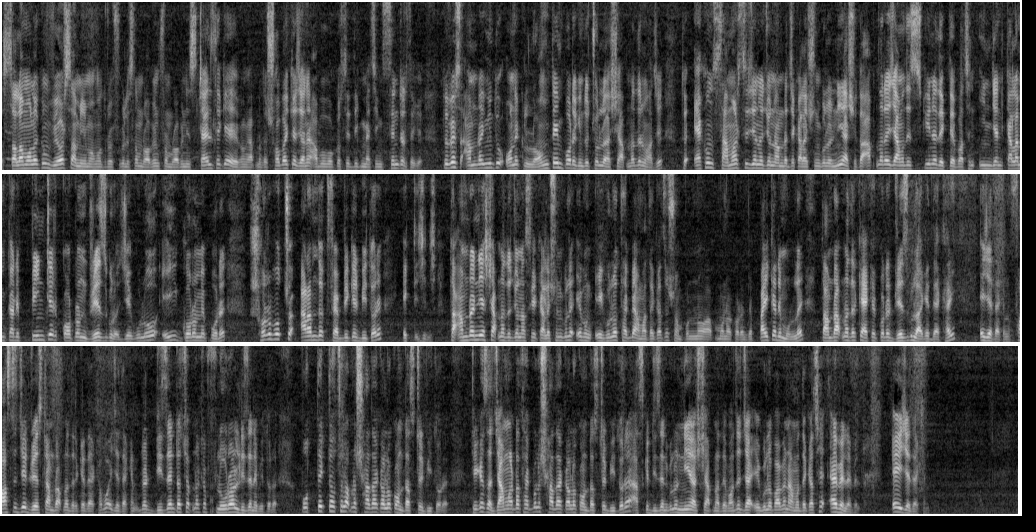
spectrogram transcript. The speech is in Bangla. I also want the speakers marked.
Speaker 1: আসসালামু আলাইকুম ভিউয়ার্স, আমি মোহাম্মদ রফিকুল ইসলাম, রবিন ফ্রম রবিন স্টাইল থেকে এবং আপনাদের সবাইকে জানাই আবু বকর সিদ্দিক ম্যাচিং সেন্টার থেকে। তো ভিউয়ার্স, আমরা কিন্তু অনেক লং টাইম পরে কিন্তু চলে আসি আপনাদের মাঝে। তো এখন সামার সিজনের জন্য আমরা যে কালেকশনগুলো নিয়ে আসি, তো আপনারা এই যে আমাদের স্ক্রিনে দেখতে পাচ্ছেন ইন্ডিয়ান কালামকারি প্রিন্টের কটন ড্রেসগুলো যেগুলো এই গরমে পরে সর্বোচ্চ আরামদায়ক ফ্যাব্রিকের ভিতরে একটি জিনিস। তো আমরা নিয়ে আসছি আপনাদের জন্য আজকে কালেকশনগুলো এবং এগুলো থাকবে আমাদের কাছে সম্পূর্ণ মনে করেন যে পাইকারি মূল্যে। তো আমরা আপনাদেরকে এক এক করে ড্রেসগুলো আগে দেখাই। এই যে দেখেন ফার্স্টে যে ড্রেসটা আমরা আপনাদেরকে দেখাবো, এই যে দেখেন এটার ডিজাইনটা হচ্ছে আপনার একটা ফ্লোরাল ডিজাইনের ভিতরে। প্রত্যেকটা হচ্ছে আপনার সাদা, কালো কন্ট্রাস্টের ভিতরে। ঠিক আছে? জামাটা থাকবে সাদা, কালো কন্ট্রাস্টের ভিতরে। আজকে ডিজাইনগুলো নিয়ে আসছে আপনাদের মাঝে, যা এগুলো পাবেন আমাদের কাছে অ্যাভেলেবেল এই যে দেখেন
